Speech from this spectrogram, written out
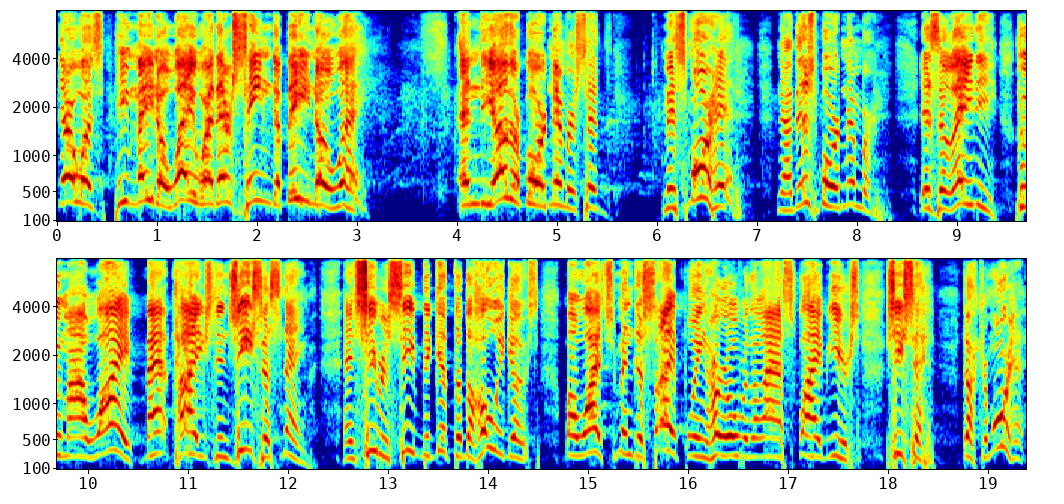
there was, he made a way where there seemed to be no way. And the other board member said, Miss Morehead, now this board member is a lady who my wife baptized in Jesus' name, and she received the gift of the Holy Ghost. My wife's been discipling her over the last five years. She said, Dr. Morehead,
